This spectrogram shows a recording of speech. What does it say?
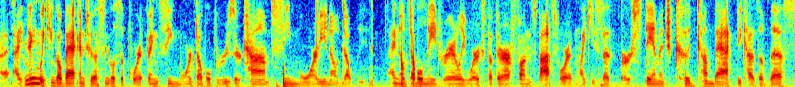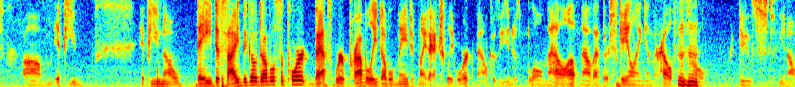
I, I think mean- we can go back into a single support thing, see more double bruiser comps, see more, you know, double. I know double mage rarely works, but there are fun spots for it. And like you said, burst damage could come back because of this. Um, if you, if you know they decide to go double support, that's where probably double mage might actually work now because you can just blow them the hell up now that they're scaling and their health is Mhm. all reduced. You know,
